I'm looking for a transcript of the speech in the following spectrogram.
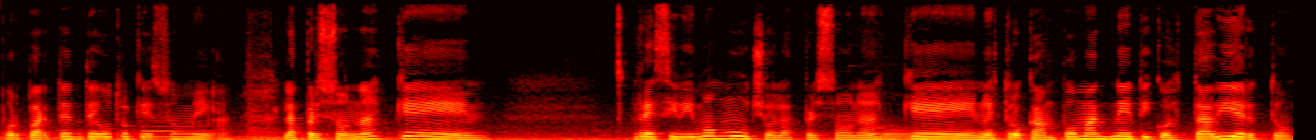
por parte de otro que eso me... Las personas que recibimos mucho, las personas que nuestro campo magnético está abierto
